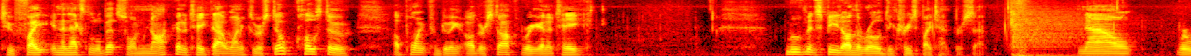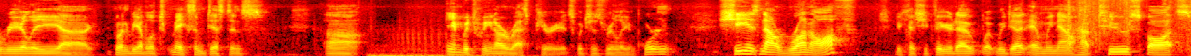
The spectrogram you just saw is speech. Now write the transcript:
to fight in the next little bit, so I'm not going to take that one because we're still close to a point from doing other stuff. We're going to take movement speed on the roads increased by 10%. Now, we're really uh, going to be able to make some distance uh, in between our rest periods, which is really important. She is now run off because she figured out what we did, and we now have two spots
